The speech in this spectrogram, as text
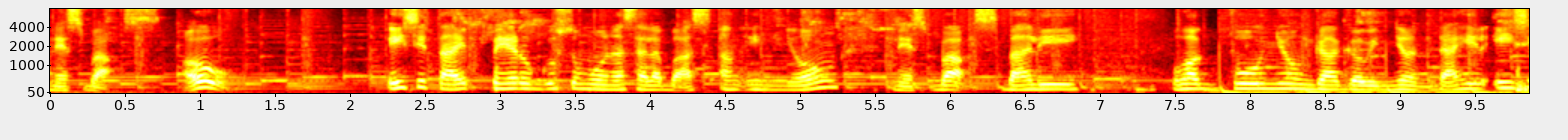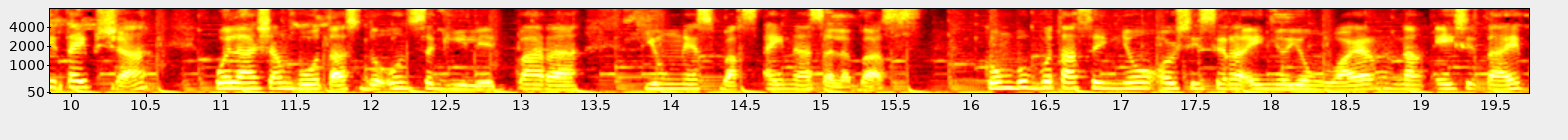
nest box. Oh, AC type pero gusto mo na sa labas ang inyong nest box. Bali, wag po niyong gagawin yon dahil AC type siya, wala siyang butas doon sa gilid para yung nest box ay nasa labas. Kung bubutasin nyo or sisirain nyo yung wire ng AC type,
